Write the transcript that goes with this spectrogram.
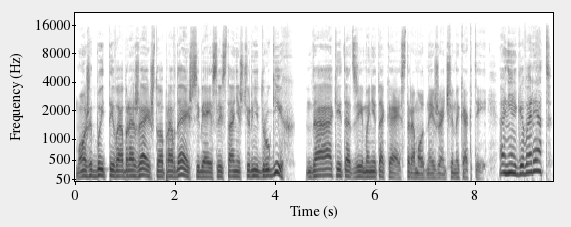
Может быть, ты воображаешь, что оправдаешь себя, если станешь чернить других?» «Да, Китадзима не такая старомодная женщина, как ты. О ней говорят?»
